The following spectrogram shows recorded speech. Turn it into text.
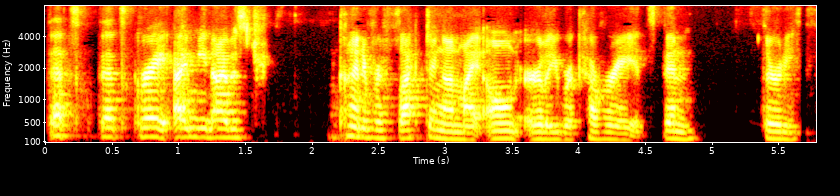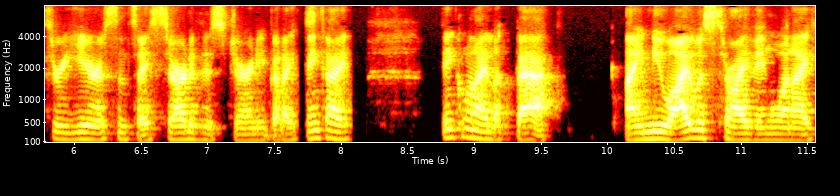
That's, that's great. I mean, I was tr- kind of reflecting on my own early recovery. It's been 33 years since I started this journey, but I think I think when I look back, I knew I was thriving when I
